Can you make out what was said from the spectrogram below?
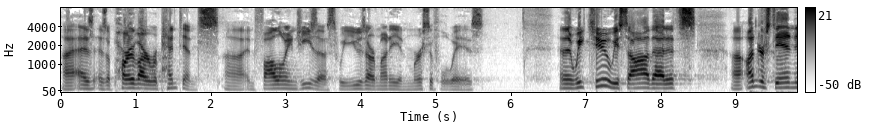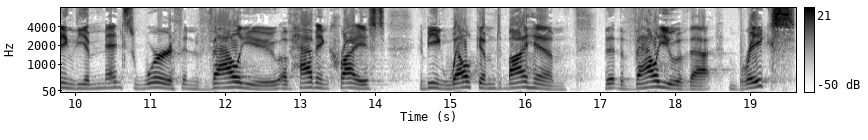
uh, as, as a part of our repentance uh, and following Jesus, we use our money in merciful ways. And then week two, we saw that it's understanding the immense worth and value of having Christ and being welcomed by Him. The, the value of that breaks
